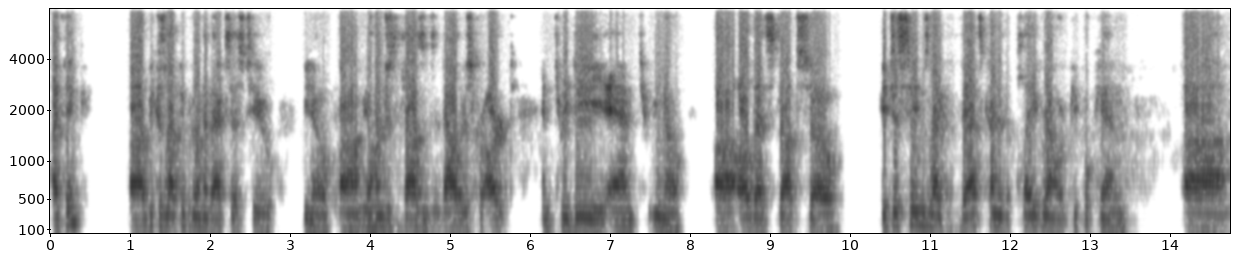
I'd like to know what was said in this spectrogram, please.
I think, uh, because a lot of people don't have access to, you know, um, you know, hundreds of thousands of dollars for art and 3D and you know uh, all that stuff. So it just seems like that's kind of the playground where people can uh,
